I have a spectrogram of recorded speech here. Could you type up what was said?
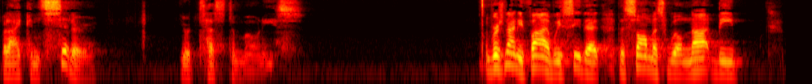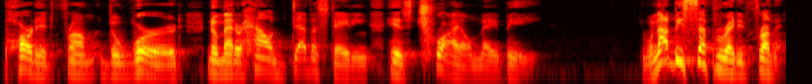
but I consider your testimonies. In verse 95, we see that the psalmist will not be parted from the word, no matter how devastating his trial may be. He will not be separated from it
